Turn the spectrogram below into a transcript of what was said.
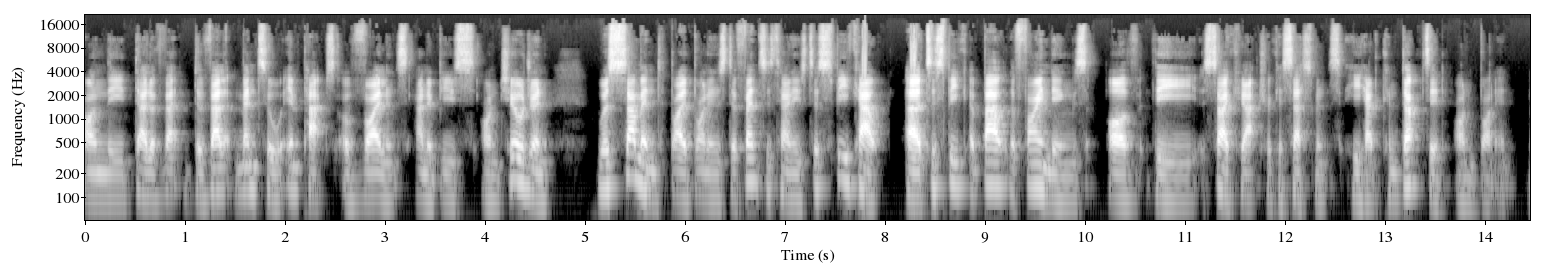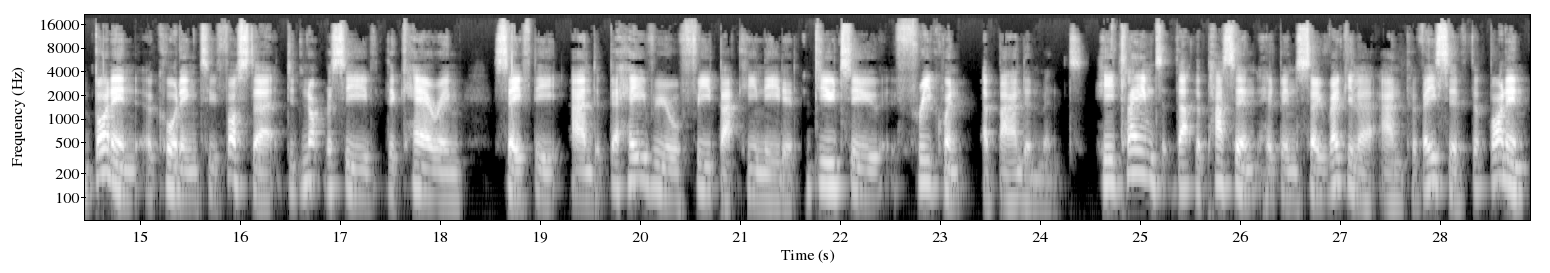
on the de- developmental impacts of violence and abuse on children, was summoned by Bonin's defense attorneys to speak out uh, to speak about the findings of the psychiatric assessments he had conducted on Bonin. Bonin, according to Foster, did not receive the caring, safety, and behavioral feedback he needed due to frequent abandonment. He claimed that the pattern had been so regular and pervasive that Bonin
